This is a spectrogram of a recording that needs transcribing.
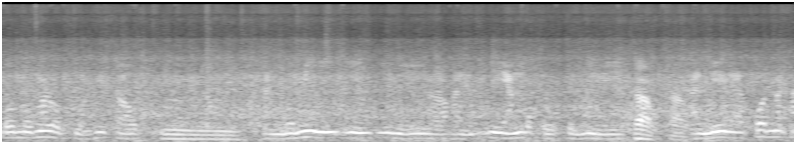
บ่บ่มารบกวนที่เขาอืมอันบ่มีอีอีอีหลีหรอกอันอีหยังบ่ถูกเป็นอีหลีครับครับ อันนี้นะคนมาท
